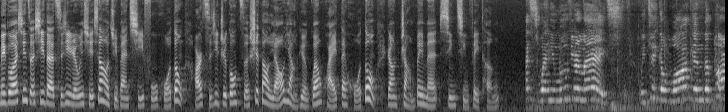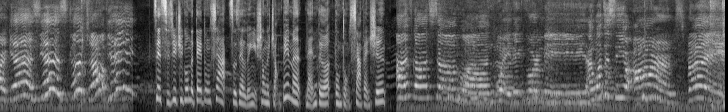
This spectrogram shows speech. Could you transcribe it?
美国新泽西的慈济人文学校举办祈福活动，而慈济职工则是到疗养院关怀带活动，让长辈们心情沸腾。That's when you move your legs. We take a walk in the park. Yes, yes, good job, yay! 在慈济职工的带动下，坐在轮椅上的长辈们难得动动下半身。I've got someone waiting for me. I want to see your arms, right?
